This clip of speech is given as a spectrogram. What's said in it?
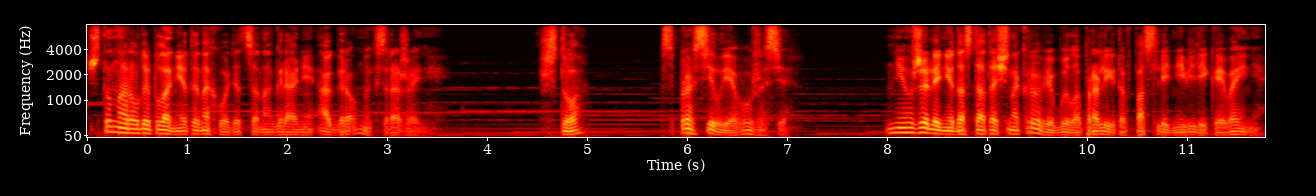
что народы планеты находятся на грани огромных сражений. «Что?» – спросил я в ужасе. «Неужели недостаточно крови было пролито в последней Великой войне?»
